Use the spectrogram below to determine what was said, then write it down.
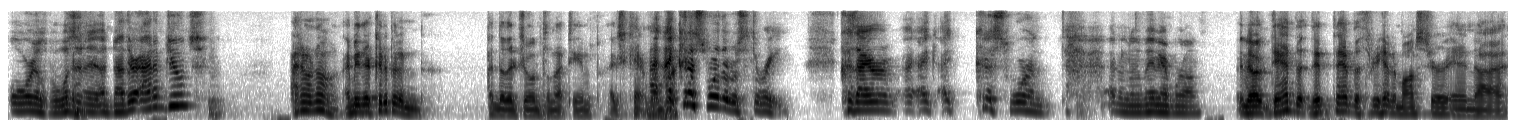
Orioles, but wasn't it another Adam Jones? I don't know. I mean, there could have been another Jones on that team. I just can't remember. I could have sworn there was three, because I, I I, I could have sworn. I don't know. Maybe I'm wrong. No, they had the didn't they have the three headed monster in uh,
